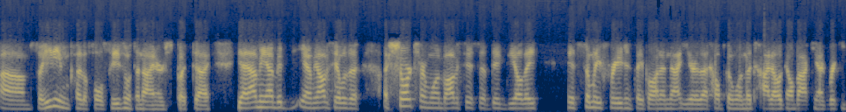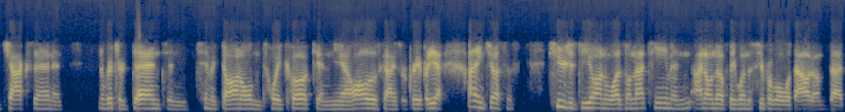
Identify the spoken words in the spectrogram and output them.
Um, so he didn't even play the full season with the Niners. But uh, yeah, I mean, I've been, yeah, I mean, obviously it was a, a short term one, but obviously it's a big deal. They it's so many free agents they brought in that year that helped them win the title. Going back, you had Rickey Jackson and Richard Dent and Tim McDonald and Toi Cook and you know all those guys were great. But yeah, I think just as huge as Deion was on that team, and I don't know if they win the Super Bowl without him. That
